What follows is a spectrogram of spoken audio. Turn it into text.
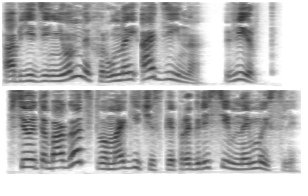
объединенных руной Адина, Вирт. Все это богатство магической прогрессивной мысли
